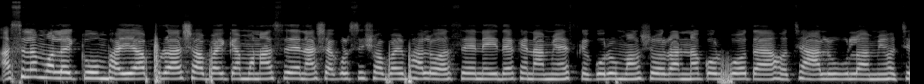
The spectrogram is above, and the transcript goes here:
আসসালামু আলাইকুম ভাইয়া পুরা সবাই কেমন আছেন? আশা করছি সবাই ভালো আছেন। এই দেখেন আমি আজকে গরুর মাংস রান্না করব। তা হচ্ছে আলুগুলো আমি হচ্ছে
